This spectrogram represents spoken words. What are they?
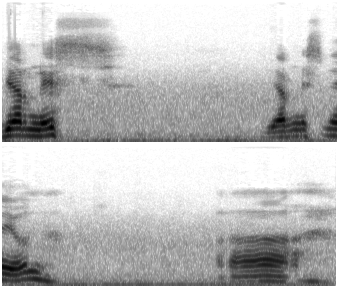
Biyernes. Biyernes ngayon. Ah.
